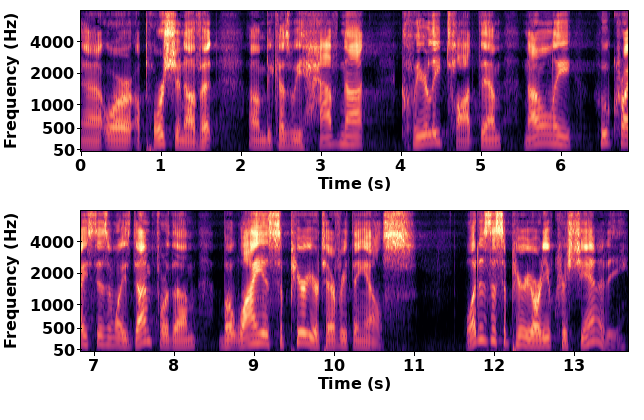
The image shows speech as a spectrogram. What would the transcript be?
uh, or a portion of it um, because we have not clearly taught them not only who Christ is and what he's done for them, but why is superior to everything else. What is the superiority of Christianity?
